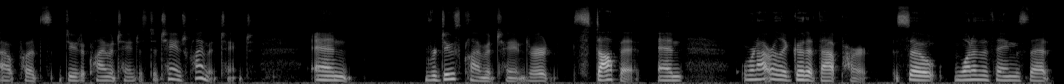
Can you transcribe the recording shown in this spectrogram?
outputs due to climate change is to change climate change. And reduce climate change or stop it. And we're not really good at that part. So one of the things that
